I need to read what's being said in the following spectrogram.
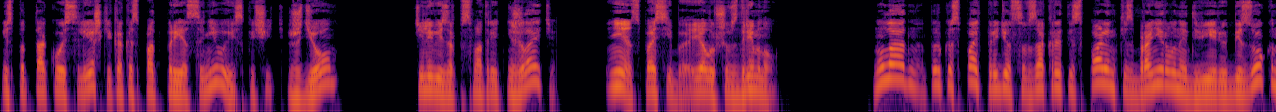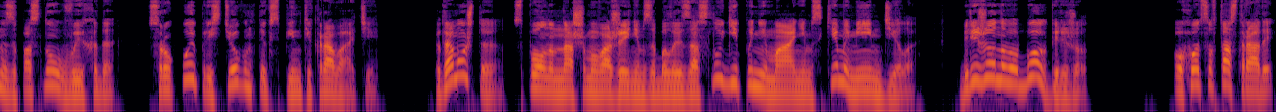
Из-под такой слежки, как из-под пресса, не выскочить. Ждем. Телевизор посмотреть не желаете? Нет, спасибо, я лучше вздремну. Ну ладно, только спать придется в закрытой спаленке с бронированной дверью, без окон и запасного выхода, с рукой пристегнутой к спинке кровати. Потому что, с полным нашим уважением за былые заслуги и пониманием, с кем имеем дело. Береженного Бог бережет. Уход с автострады.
